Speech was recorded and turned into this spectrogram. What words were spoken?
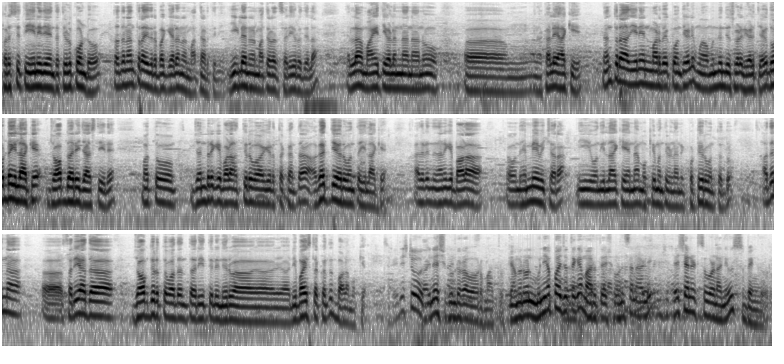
ಪರಿಸ್ಥಿತಿ ಏನಿದೆ ಅಂತ ತಿಳ್ಕೊಂಡು ತದನಂತರ ಇದರ ಬಗ್ಗೆ ಎಲ್ಲ ನಾನು ಮಾತನಾಡ್ತೀನಿ. ಈಗಲೇ ನಾನು ಮಾತಾಡೋದು ಸರಿ ಇರೋದಿಲ್ಲ. ಎಲ್ಲ ಮಾಹಿತಿಗಳನ್ನು ನಾನು ಕಲೆ ಹಾಕಿ ನಂತರ ಏನೇನು ಮಾಡಬೇಕು ಅಂತೇಳಿ ಮುಂದಿನ ದಿವಸಗಳಲ್ಲಿ ಹೇಳ್ತೀವಿ. ದೊಡ್ಡ ಇಲಾಖೆ ಜವಾಬ್ದಾರಿ ಜಾಸ್ತಿ ಇದೆ. ಮತ್ತು ಜನರಿಗೆ ಭಾಳ ಹತ್ತಿರವಾಗಿರತಕ್ಕಂಥ ಅಗತ್ಯ ಇರುವಂಥ ಇಲಾಖೆ. ಅದರಿಂದ ನನಗೆ ಭಾಳ ಒಂದು ಹೆಮ್ಮೆಯ ವಿಚಾರ ಈ ಒಂದು ಇಲಾಖೆಯನ್ನು ಮುಖ್ಯಮಂತ್ರಿಗಳು ನನಗೆ ಕೊಟ್ಟಿರುವಂಥದ್ದು. ಅದನ್ನು ಸರಿಯಾದ ಜವಾಬ್ದಾರಿಯುತವಾದಂಥ ರೀತಿಯಲ್ಲಿ ನಿರ್ವ ನಿಭಾಯಿಸ್ತಕ್ಕಂಥದ್ದು ಭಾಳ ಮುಖ್ಯ. ಇದಿಷ್ಟು ದಿನೇಶ್ ಗುಂಡೂರಾವ್ ಅವರ ಮಾತು. ಕ್ಯಾಮರಾಮನ್ ಮುನಿಯಪ್ಪ ಜೊತೆಗೆ Maruthesh Hunasanahalli Asianet Suvarna news, Bengaluru.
